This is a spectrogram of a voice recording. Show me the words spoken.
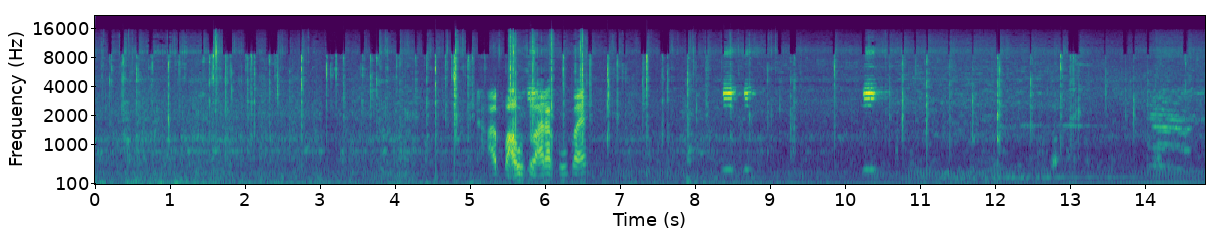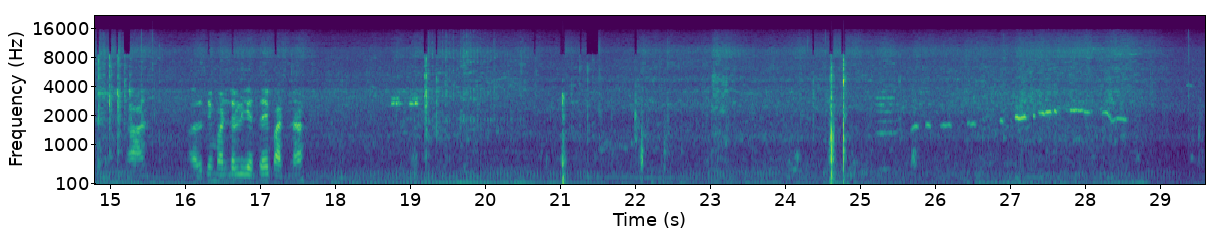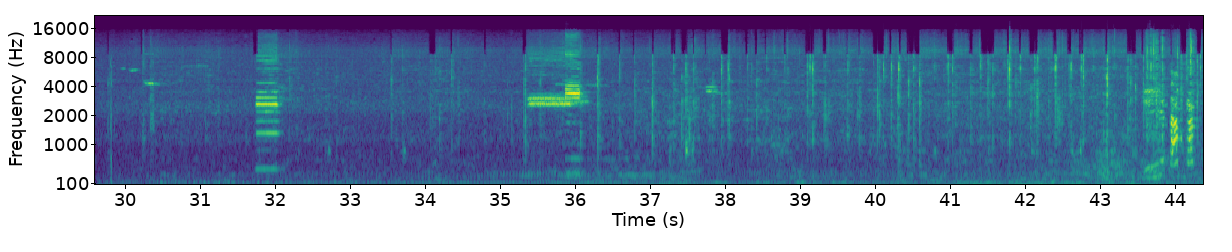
हा पाऊस वारा खूप आहे. हा, अर्धी मंडळी येत आहे पाटणा.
